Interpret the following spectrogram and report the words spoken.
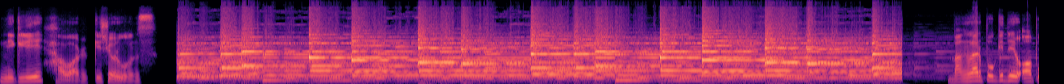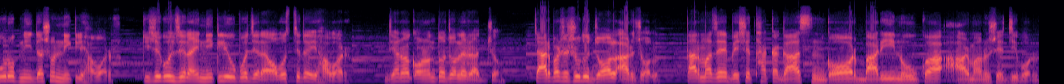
নিকলি হাওয়ার কিশোরগঞ্জ বাংলার প্রকৃতির অপরূপ নিদর্শন নিকলি হাওয়ার। কিশোরগঞ্জ জেলায় নিকলি উপজেলায় অবস্থিত এই হাওয়ার, যেন এক অনন্ত জলের রাজ্য। চারপাশে শুধু জল আর জল। তার মাঝে বেসে থাকা গাছ ঘর বাড়ি, নৌকা আর মানুষের জীবন।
